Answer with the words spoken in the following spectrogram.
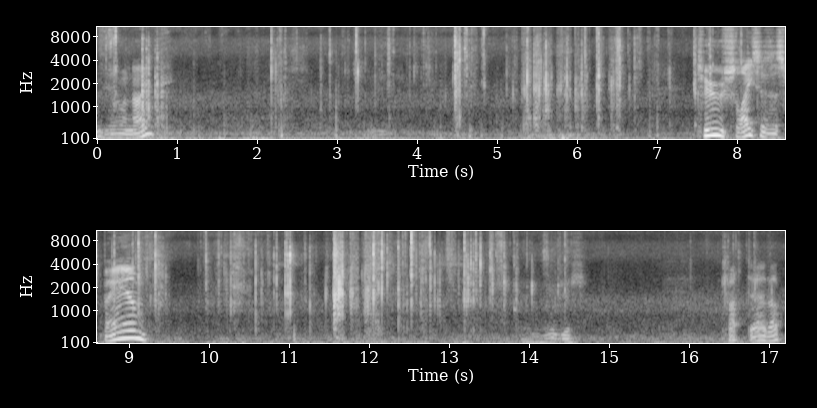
We have a knife. Two slices of spam. And We'll just cut that up.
